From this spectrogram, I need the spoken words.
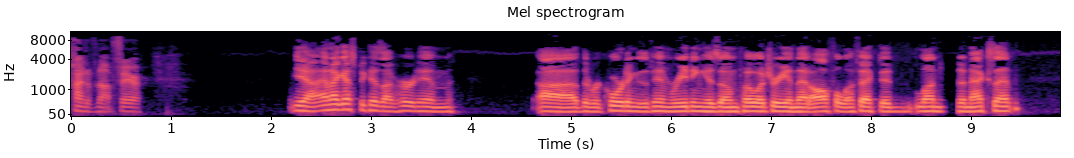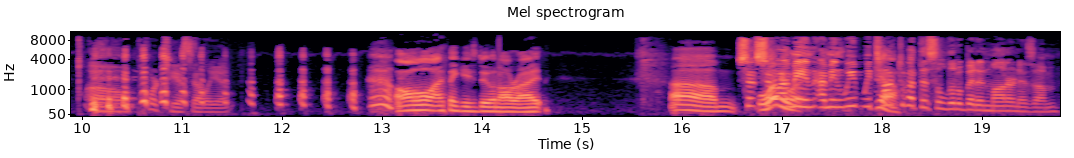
kind of not fair. yeah, and I guess because I've heard him, uh, the recordings of him reading his own poetry in that awful affected London accent. Oh, poor T.S. Eliot. Oh, I think he's doing all right. Um, So, well, so I mean, I mean, we we Yeah. talked about this a little bit in modernism.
